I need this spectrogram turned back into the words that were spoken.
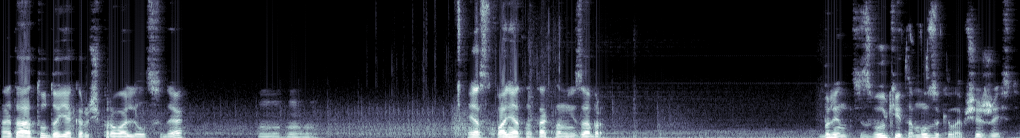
Это оттуда я, короче, провалился, да? Угу. Ясно, понятно, так нам не забрать. Блин, звуки-то, музыка вообще жесть.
